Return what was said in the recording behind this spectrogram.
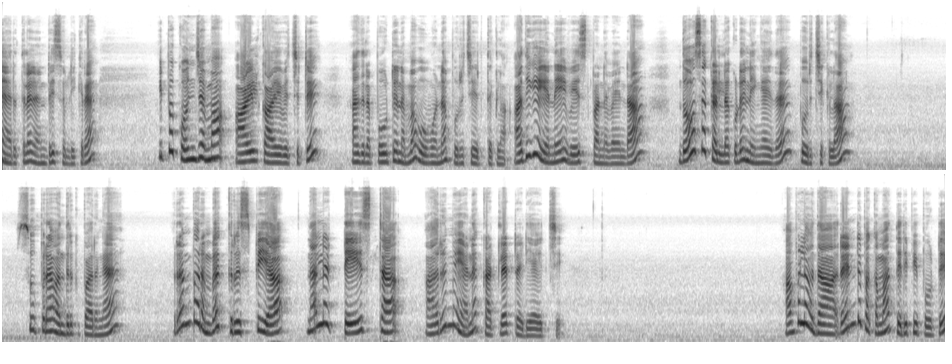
நேரத்தில் நன்றி சொல்லிக்கிறேன். இப்போ கொஞ்சமாக ஆயில் காய வச்சுட்டு அதில் போட்டு நம்ம ஒவ்வொன்றா பொறிச்சு எடுத்துக்கலாம். அதிக எண்ணெயை வேஸ்ட் பண்ண வேண்டாம். தோசைக்கல்லில் கூட நீங்கள் இதை பொறிச்சிக்கலாம் சூப்பராக வந்திருக்கு பாருங்கள் ரொம்ப ரொம்ப கிறிஸ்பியாக நல்ல டேஸ்ட்டாக அருமையான கட்லெட் ரெடி ஆயிடுச்சு. அவ்வளவுதான். ரெண்டு பக்கமாக திருப்பி போட்டு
